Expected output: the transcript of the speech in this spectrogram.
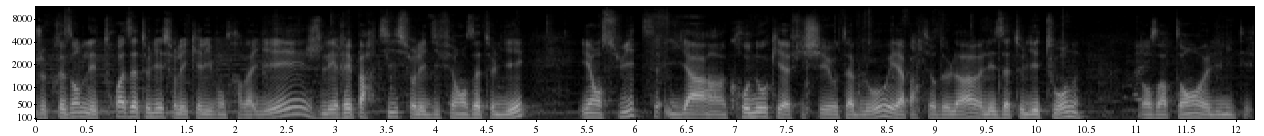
Je présente les trois ateliers sur lesquels ils vont travailler, je les répartis sur les différents ateliers et ensuite il y a un chrono qui est affiché au tableau et à partir de là les ateliers tournent dans un temps euh, limité.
